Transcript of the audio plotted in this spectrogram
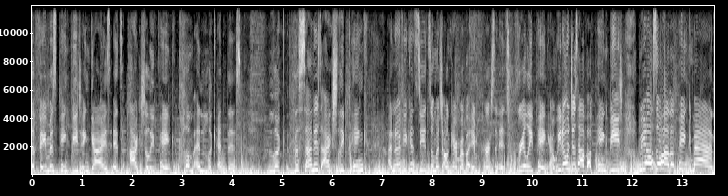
The famous pink beach, and guys, it's actually pink. Come and look at this. Look, the sand is actually pink. I don't know if you can see it so much on camera, but in person, it's really pink. And we don't just have a pink beach, we also have a pink man!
